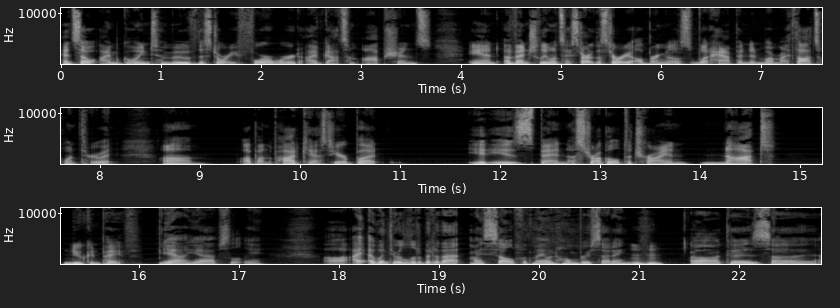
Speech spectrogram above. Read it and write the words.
and so I'm going to move the story forward. I've got some options, and eventually, once I start the story, I'll bring those what happened and where my thoughts went through it um, up on the podcast here. But it has been a struggle to try and not nuke and pave. Yeah, yeah, absolutely. Uh, I, I went through a little bit of that myself with my own homebrew setting. Mm-hmm. Because uh,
